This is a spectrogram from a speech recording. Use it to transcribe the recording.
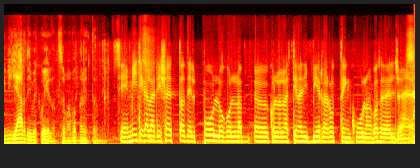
i miliardi per quello, insomma, fondamentalmente. Sì, mitica la ricetta del pollo con la, eh, con la lattina di birra rotta in culo, una cosa del genere. Sì,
